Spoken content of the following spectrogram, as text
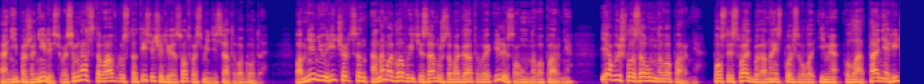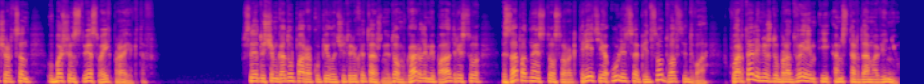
Они поженились 18 августа 1980 года. По мнению Ричардсон, она могла выйти замуж за богатого или за умного парня. Я вышла за умного парня. После свадьбы она использовала имя Ла Таня Ричардсон в большинстве своих проектов. В следующем году пара купила четырехэтажный дом в Гарлеме по адресу Западная 143 улица 522 в квартале между Бродвеем и Амстердам-авеню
